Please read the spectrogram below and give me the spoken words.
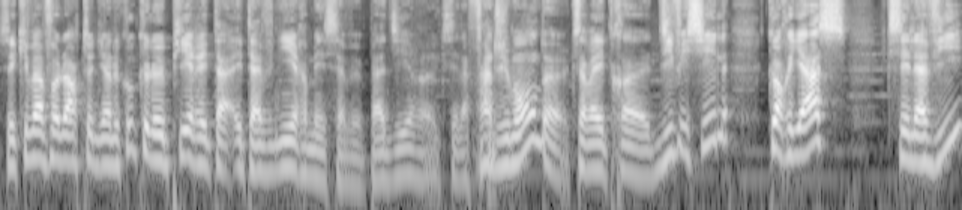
c'est qu'il va falloir tenir le coup, que le pire est à, est à venir, mais ça veut pas dire euh, que c'est la fin du monde, que ça va être euh, difficile, coriace, que c'est la vie,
